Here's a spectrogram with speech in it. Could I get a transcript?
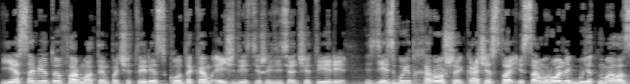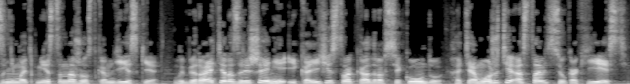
Я советую формат MP4 с кодеком H264. Здесь будет хорошее качество и сам ролик будет мало занимать места на жестком диске. Выбирайте разрешение и количество кадров в секунду, хотя можете оставить все как есть.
